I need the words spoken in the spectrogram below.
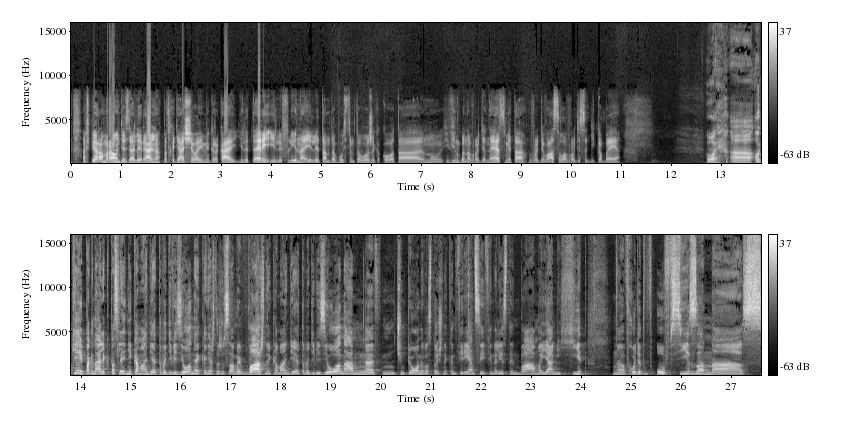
а в первом раунде взяли реально подходящего им игрока или Терри, или Флина, или там, допустим, того же какого-то, ну, Вингбена вроде Несмита, вроде Вассела, вроде Садика Бэя. Ой, а, окей, погнали к последней команде этого дивизиона, и, конечно же, самой важной команде этого дивизиона, чемпионы Восточной конференции, финалисты НБА, Майами Хит. Э, входят в оф-сезон а, с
